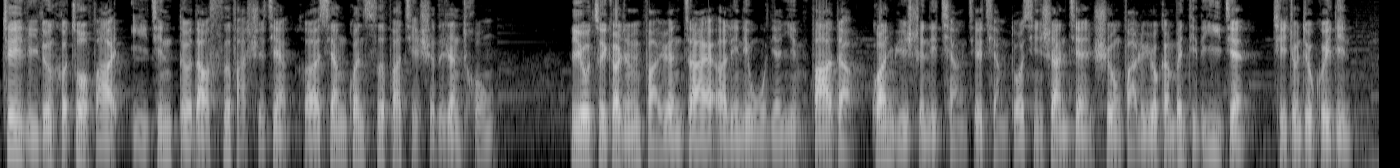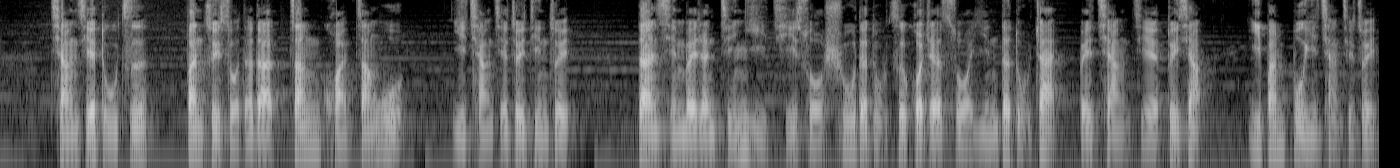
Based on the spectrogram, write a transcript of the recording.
这一理论和做法已经得到司法实践和相关司法解释的认同。例如，最高人民法院在二零零五年印发的《关于审理抢劫、抢夺刑事案件适用法律若干问题的意见》，其中就规定，抢劫赌资。犯罪所得的赃款赃物，以抢劫罪定罪，但行为人仅以其所输的赌资或者所赢的赌债为抢劫对象，一般不以抢劫罪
